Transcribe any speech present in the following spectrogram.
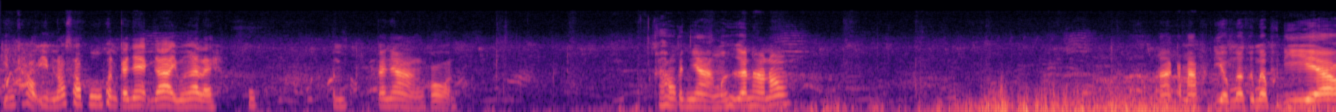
กินข้าวอิ่มนาะซาปูเพิ่นกระแยกได้เมื่ออะไรเพิ่นกระย่างก่อนข้าวกันย่างเมื่อเฮือนเฮาเนาะมาก็มาผู้เดียวเมื่อก็เมื่อผู้เดียว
